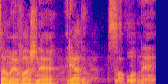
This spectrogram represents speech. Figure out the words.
Самое важное рядом. Свободная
